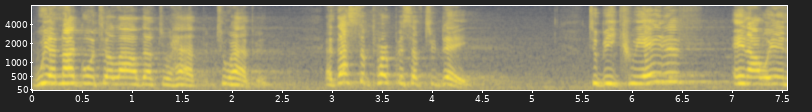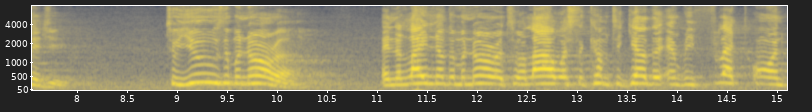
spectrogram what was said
We are not going to allow that to happen. To happen. And that's the purpose of today. To be creative in our energy. To use the menorah and the lighting of the menorah to allow us to come together and reflect on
